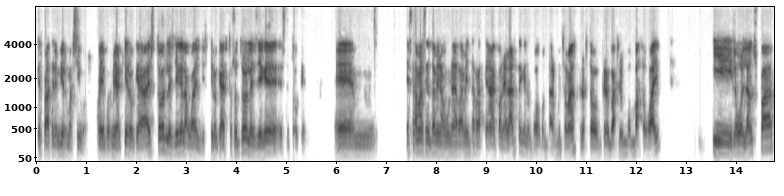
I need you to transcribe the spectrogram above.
que es para hacer envíos masivos. Oye, pues mira, quiero que a estos les llegue la Wildlist, quiero que a estos otros les llegue este token. Em, estamos haciendo también alguna herramienta relacionada con el arte, que no puedo contar mucho más, pero esto creo que va a ser un bombazo guay. Y luego el Launchpad,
